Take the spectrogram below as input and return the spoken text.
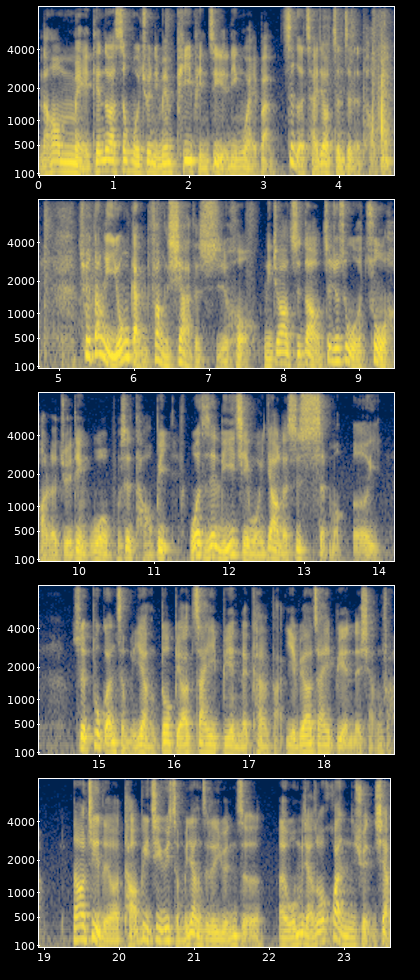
然后每天都在生活圈里面批评自己的另外一半，这个才叫真正的逃避。所以，当你勇敢放下的时候，你就要知道，这就是我做好的决定。我不是逃避，我只是理解我要的是什么而已。所以，不管怎么样，都不要在意别人的看法，也不要在意别人的想法。那要记得哦，逃避基于什么样子的原则？呃，我们讲说换选项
